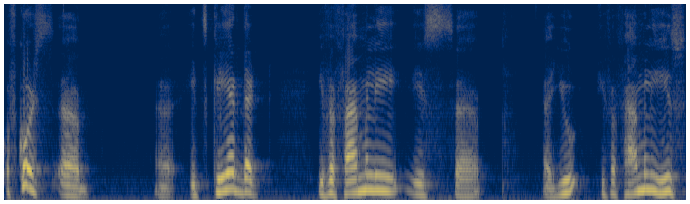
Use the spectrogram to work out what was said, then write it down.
Of course uh, uh, it is clear that if a family is uh, uh, you if a family is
